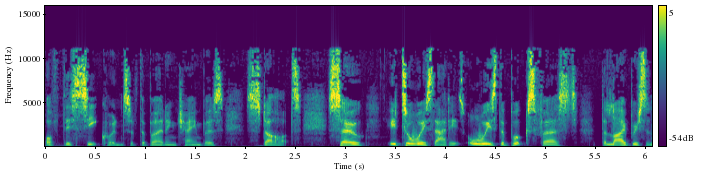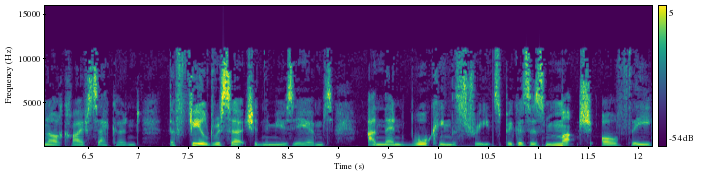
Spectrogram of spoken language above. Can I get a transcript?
of this sequence of the burning chambers starts. So it's always that. It's always the the books first, the libraries and archives second, the field research in the museums, and then walking the streets because as much of the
